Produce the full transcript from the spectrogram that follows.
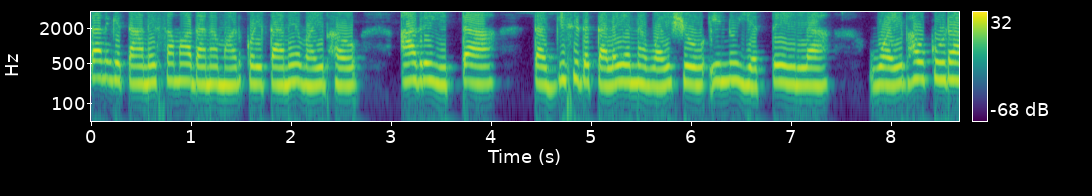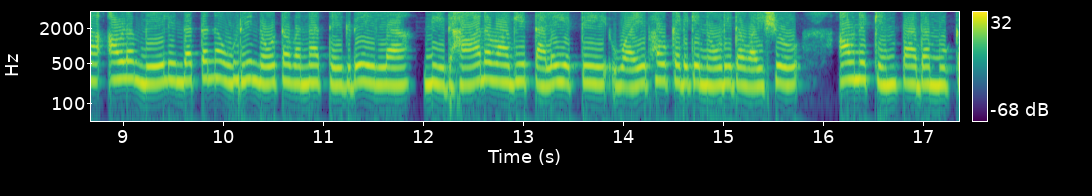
ತನಗೆ ತಾನೇ ಸಮಾಧಾನ ಮಾಡ್ಕೊಳ್ತಾನೆ ವೈಭವ್. ಆದ್ರೆ ಇತ್ತ ತಗ್ಗಿಸಿದ ತಲೆಯನ್ನ ವೈಶು ಇನ್ನು ಎತ್ತೇ ಇಲ್ಲ. ವೈಭವ್ ಕೂಡ ಅವಳ ಮೇಲಿಂದ ತನ್ನ ಉರಿ ನೋಟವನ್ನ ತೆಗೆದೇ ಇಲ್ಲ. ನಿಧಾನವಾಗಿ ತಲೆ ಎತ್ತಿ ವೈಭವ್ ಕಡೆಗೆ ನೋಡಿದ ವೈಶು, ಅವನ ಕೆಂಪಾದ ಮುಖ,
